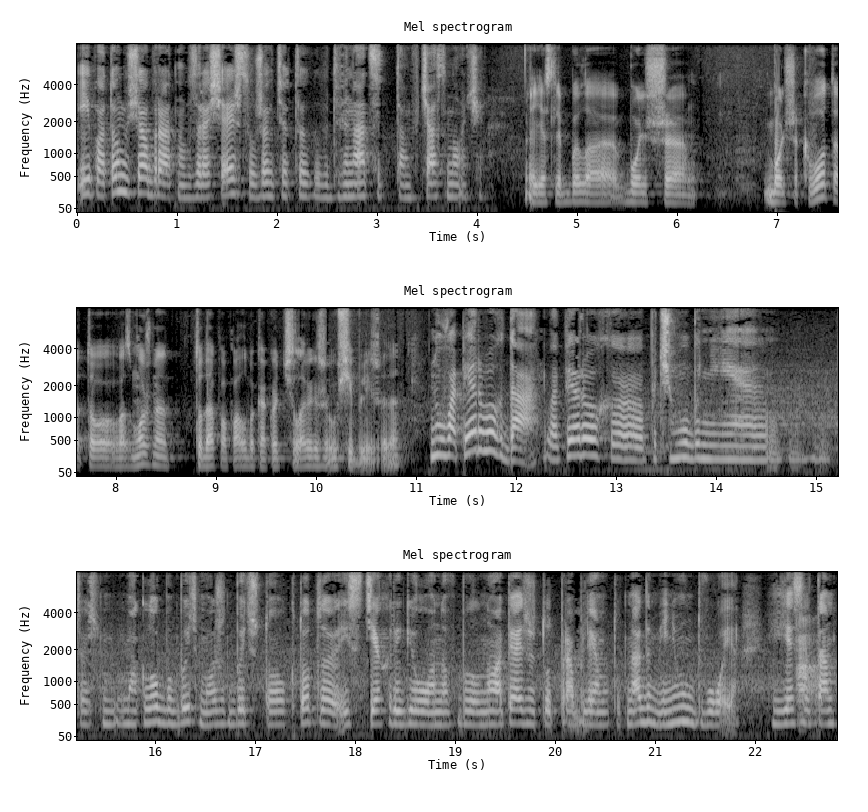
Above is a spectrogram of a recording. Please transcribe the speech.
И потом еще обратно возвращаешься уже где-то в 12, там, в час ночи. Если было больше, больше квота, то, возможно, туда попал бы какой-то человек, живущий ближе, да? Ну, во-первых, да. Во-первых, э, почему бы не... То есть могло бы быть, может быть, что кто-то из тех регионов был. Но опять же тут проблема. Тут надо минимум двое. И если там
